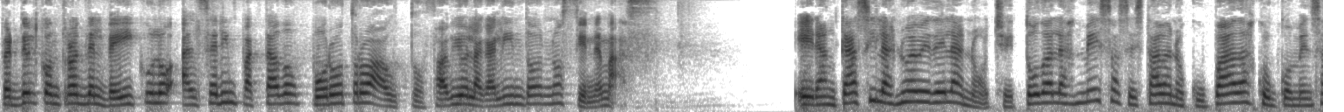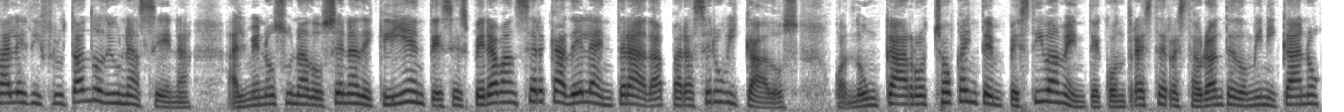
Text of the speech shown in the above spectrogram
perdió el control del vehículo al ser impactado por otro auto. Fabiola Galindo nos tiene más. Eran casi las nueve de la noche. Todas las mesas estaban ocupadas con comensales disfrutando de una cena. Al menos una docena de clientes esperaban cerca de la entrada para ser ubicados, cuando un carro choca intempestivamente contra este restaurante dominicano,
